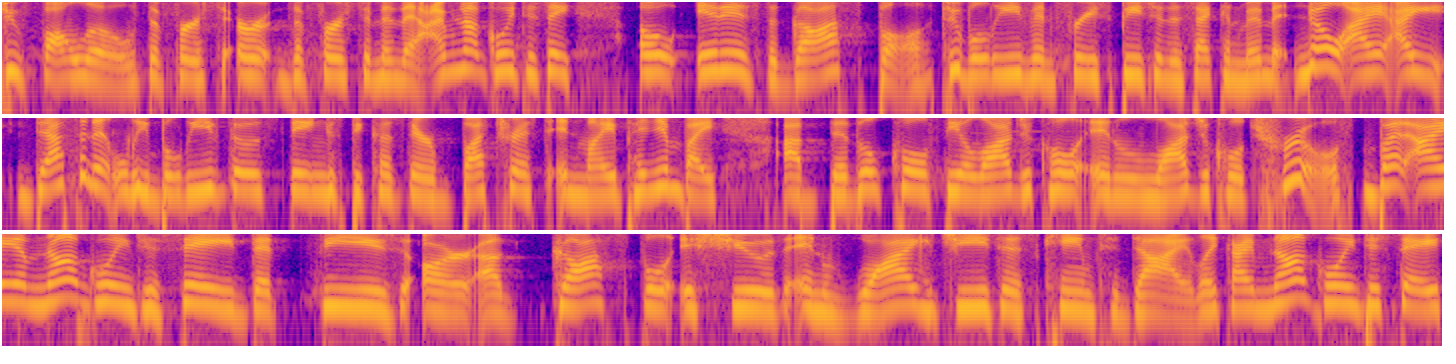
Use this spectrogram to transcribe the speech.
to follow the first or the first amendment i'm not going to say oh it is the gospel to believe in free speech in the second amendment no i, I definitely believe those things because they're buttressed in my opinion by a biblical theological and logical truth but i am not going to say that these are uh, gospel issues and why Jesus came to die. Like I'm not going to say,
